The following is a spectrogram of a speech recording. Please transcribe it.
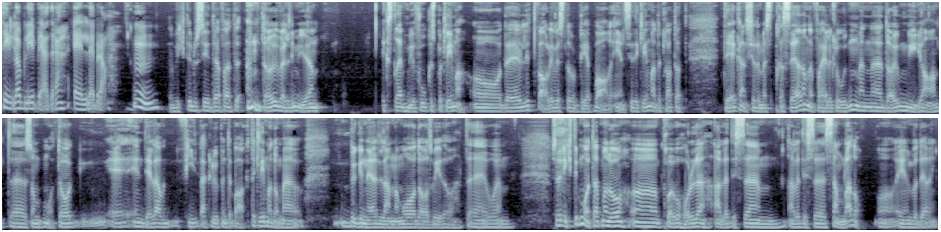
til å bli bedre eller bra. Mm. Det er viktig du sier det, for det er jo veldig mye ekstremt mye fokus på klima. og Det er litt farlig hvis det blir bare ensidig klima. Det er klart at det er kanskje det mest presserende for hele kloden, men eh, det er jo mye annet eh, som på en måte er en del av feedback-loopen tilbake til klima, med å bygge ned landområder osv. Så, eh, så det er viktig på en måte at man da prøver å holde alle disse, alle disse samla i en vurdering.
